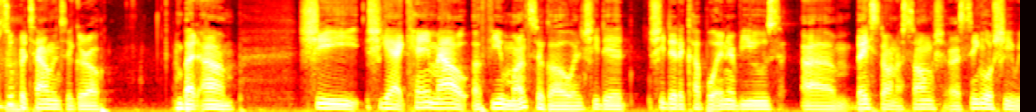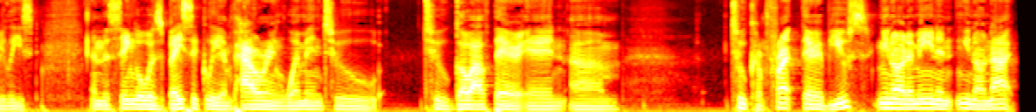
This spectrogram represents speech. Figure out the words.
Super talented girl. But um, she she had came out a few months ago, and she did she did a couple interviews um, based on a song a single she released, and the single was basically empowering women to to go out there and um, to confront their abuse you know what i mean? And you know not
